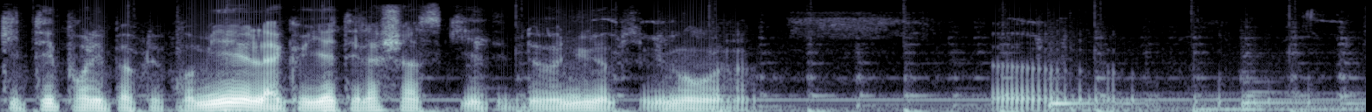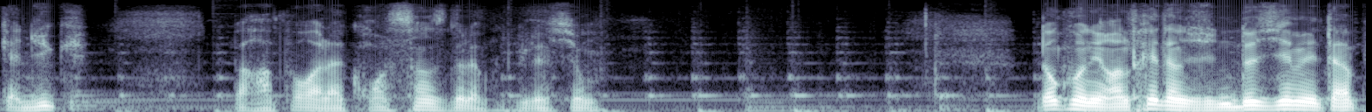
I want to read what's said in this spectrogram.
qui, était pour les peuples premiers la cueillette et la chasse, qui était devenu absolument euh, euh, caduque par rapport à la croissance de la population. Donc on est rentré dans une deuxième étape,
